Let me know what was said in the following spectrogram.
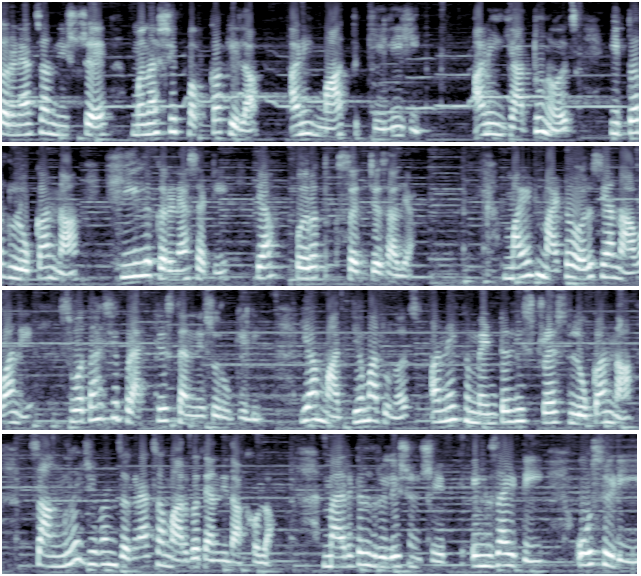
करण्याचा निश्चय मनाशी पक्का केला आणि मात केलीही. आणि यातूनच इतर लोकांना हील करण्यासाठी त्या परत सज्ज झाल्या. माइंड मॅटर्स या नावाने स्वतःची प्रॅक्टिस त्यांनी सुरू केली. या माध्यमातूनच अनेक मेंटली स्ट्रेस लोकांना चांगलं जीवन जगण्याचा मार्ग त्यांनी दाखवला. Marital relationship anxiety OCD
